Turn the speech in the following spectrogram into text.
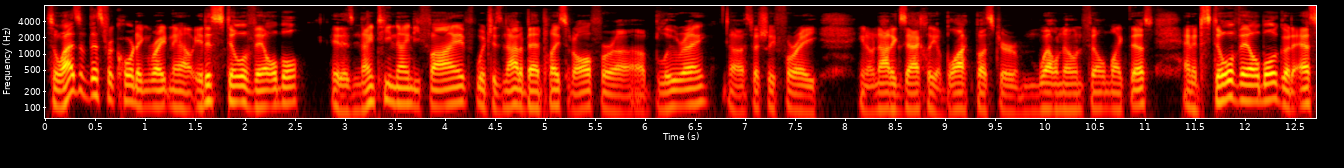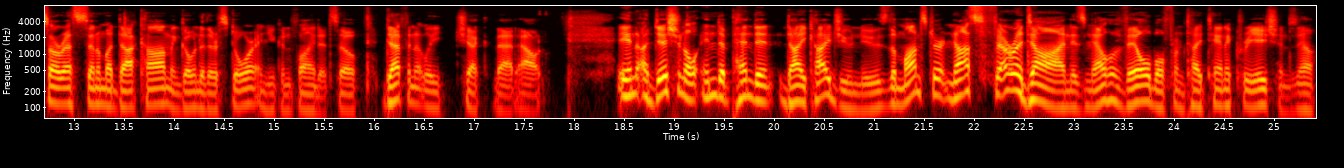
So as of this recording right now it is still available it is 1995 which is not a bad place at all for a, a blu-ray uh, especially for a you know not exactly a blockbuster well-known film like this. And it's still available. Go to srscinema.com and go into their store and you can find it. So definitely check that out. In additional independent Daikaiju news, the monster Nosferodon is now available from Titanic Creations. Now,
